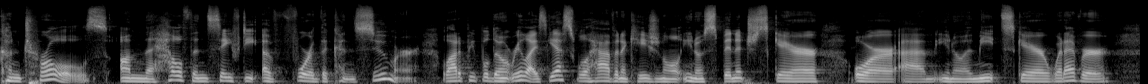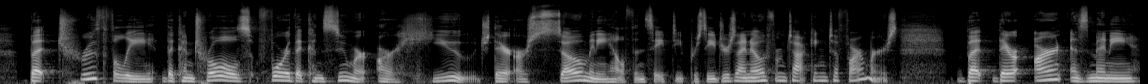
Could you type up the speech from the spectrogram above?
controls on the health and safety of for the consumer. A lot of people don't realize. Yes, we'll have an occasional, you know, spinach scare or um, you know a meat scare, whatever. But truthfully, the controls for the consumer are huge. There are so many health and safety procedures I know from talking to farmers. But there aren't as many,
